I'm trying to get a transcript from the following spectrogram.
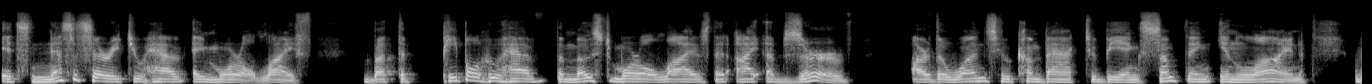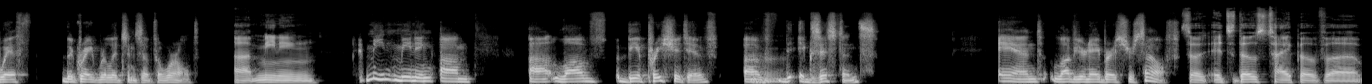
it's necessary to have a moral life, but the people who have the most moral lives that I observe are the ones who come back to being something in line with the great religions of the world. Uh, meaning, Mean, meaning, um, uh, love, be appreciative of Mhm. the existence, and love your neighbor as yourself. So it's those type of uh,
